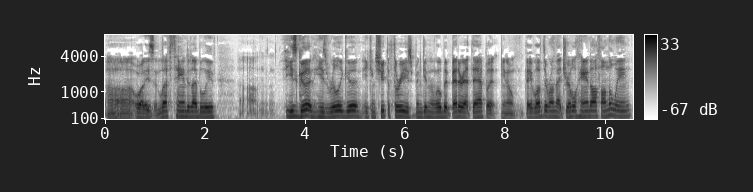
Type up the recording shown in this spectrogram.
Uh, what is it? Left-handed, I believe. Um, he's good. He's really good. He can shoot the three. He's been getting a little bit better at that, but you know they love to run that dribble handoff on the wing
